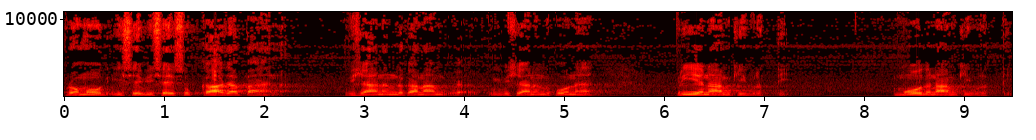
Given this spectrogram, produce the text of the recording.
प्रमोद, इसे विषय सुख कहा जाता है ना? विषयानंद का नाम, विषयानंद कौन है? प्रिय नाम की वृत्ति, मोद नाम की वृत्ति।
